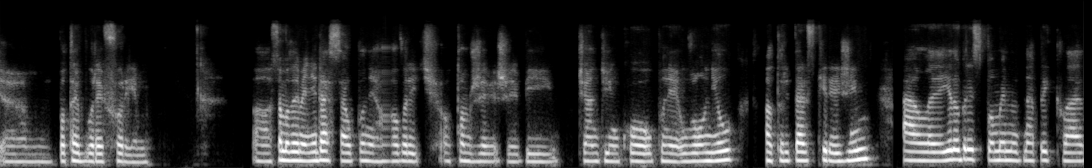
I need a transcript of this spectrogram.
um, potrebu reforiem. Uh, samozrejme, nedá sa úplne hovoriť o tom, že, že by Jiang Jingkuo úplne uvoľnil autoritársky režim, ale je dobre spomenúť napríklad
